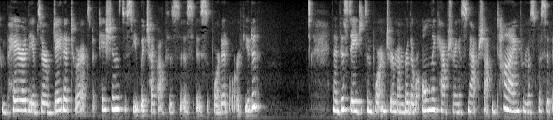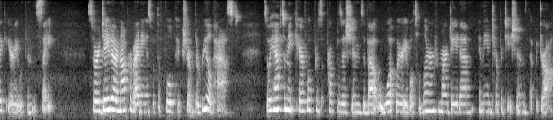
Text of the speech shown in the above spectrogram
compare the observed data to our expectations to see which hypothesis is supported or refuted. And at this stage, it's important to remember that we're only capturing a snapshot in time from a specific area within the site. So our data are not providing us with the full picture of the real past. So we have to make careful propositions about what we're able to learn from our data and the interpretations that we draw.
